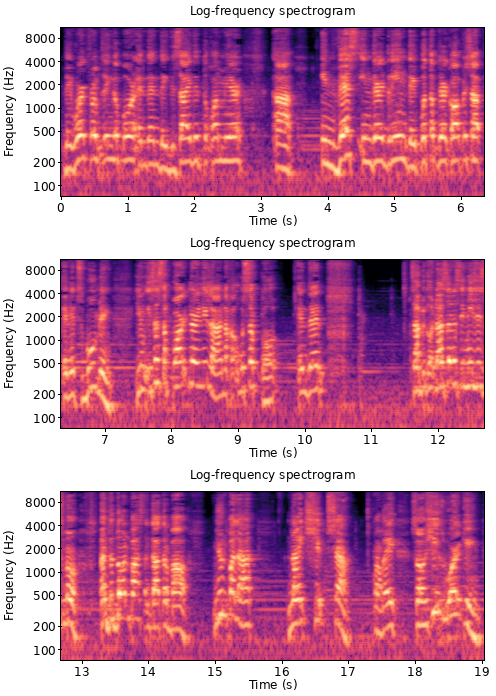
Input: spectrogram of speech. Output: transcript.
they work from Singapore and then they decided to come here, uh, invest in their dream, they put up their coffee shop and it's booming. Yung isa sa partner nila, nakausap ko, and then, sabi ko, nasa na si misis mo? Ando doon pa, nagtatrabaho. Yun pala, night shift siya. Okay? So, she's working.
